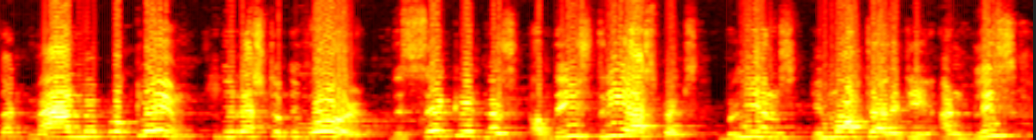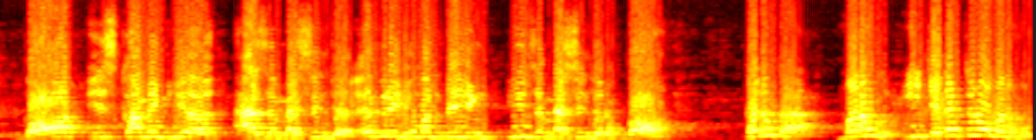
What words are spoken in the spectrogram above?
that man may proclaim to the rest of the world the sacredness of these three aspects brilliance, immortality, and bliss, God is coming here as a messenger. Every human being is a messenger of God. కనుక మనము ఈ జగత్తులో మనము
